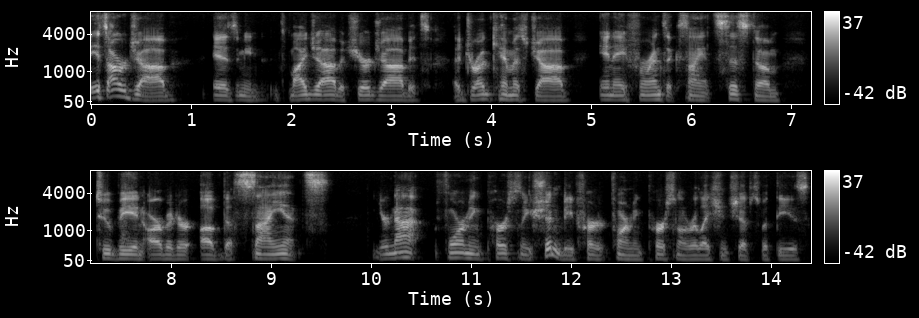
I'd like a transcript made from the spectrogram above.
it's our job is I mean it's my job, it's your job, it's a drug chemist job in a forensic science system to be an arbiter of the science. You're not forming personally You shouldn't be per- forming personal relationships with these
